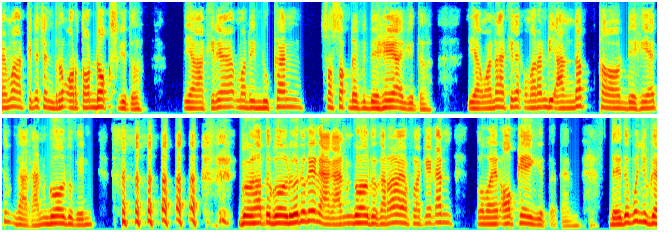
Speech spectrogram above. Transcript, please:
memang akhirnya cenderung ortodoks gitu. Yang akhirnya merindukan sosok David De Gea gitu. Yang mana akhirnya kemarin dianggap kalau De Gea itu nggak akan gol tuh Vin. gol satu gol dua tuh kayak nggak akan gol tuh karena refleksnya kan lumayan oke gitu kan. Dan itu pun juga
